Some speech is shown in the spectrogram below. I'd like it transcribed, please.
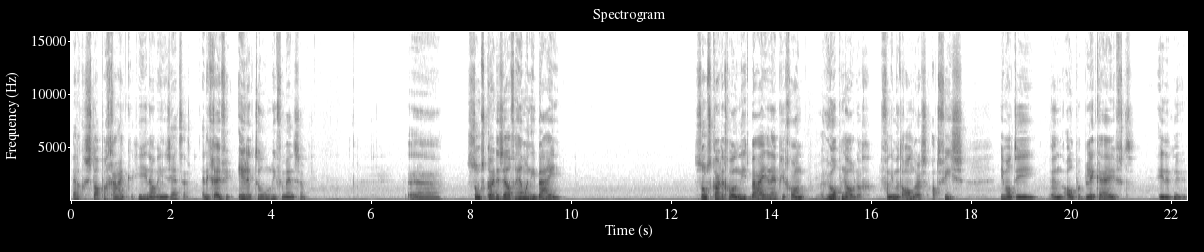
Welke stappen ga ik hier nou in zetten? En ik geef je eerlijk toe, lieve mensen. Uh, soms kan je er zelf helemaal niet bij. Soms kan je er gewoon niet bij en heb je gewoon hulp nodig van iemand anders, advies. Iemand die een open blik heeft in het nu.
